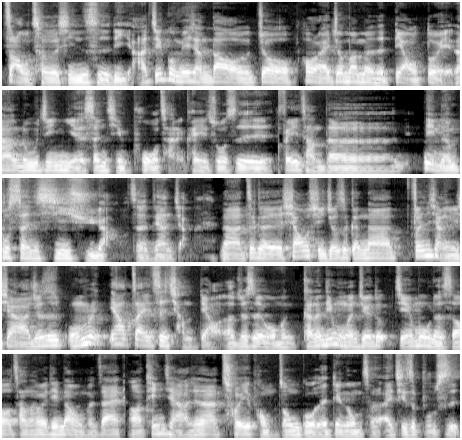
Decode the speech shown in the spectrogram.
造车新势力啊。结果没想到，就后来就慢慢的掉队，那如今也申请破产，可以说是非常的令人不胜唏嘘啊，只能这样讲。那这个消息就是跟大家分享一下，就是我们要再一次强调，呃，就是我们可能听我们节目节目的时候，常常会听到我们在啊、呃、听起来好像在吹捧中国的电动车，哎，其实不是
